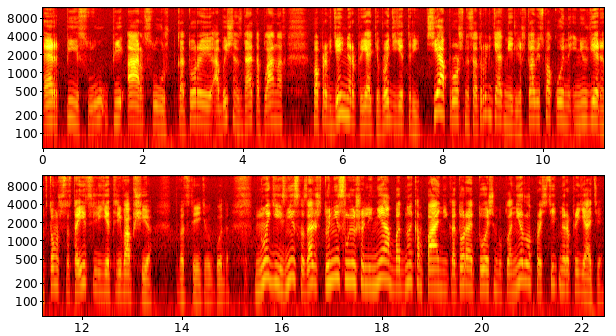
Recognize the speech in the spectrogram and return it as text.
RP PR служб, которые обычно знают о планах по проведению мероприятий вроде Е3. Все опрошенные сотрудники отметили, что обеспокоены и не уверены в том, что состоится ли Е3 вообще 23 года. Многие из них сказали, что не слышали ни об одной компании, которая точно бы планировала простить мероприятие.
